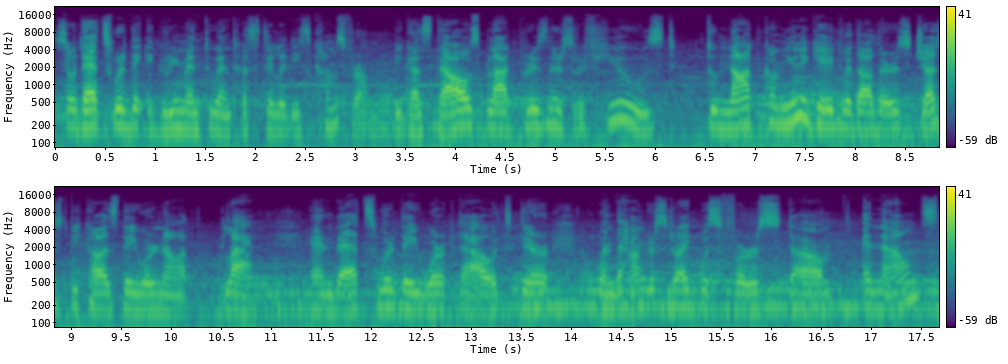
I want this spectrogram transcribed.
So that's where the agreement to end hostilities comes from, because those black prisoners refused to not communicate with others just because they were not black. And that's where they worked out their, when the hunger strike was first um, announced,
